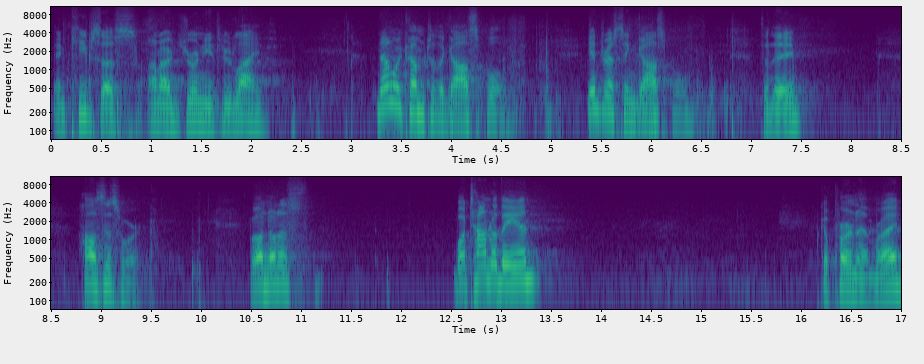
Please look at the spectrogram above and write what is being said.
and keeps us on our journey through life. Now we come to the gospel. Interesting gospel today. How's this work? Well, notice what town are they in? Capernaum, right?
